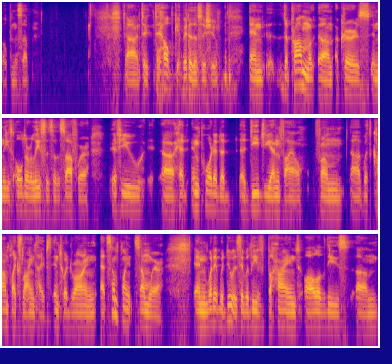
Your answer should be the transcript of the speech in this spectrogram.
open this up. Uh, to, to help get rid of this issue. And the problem um, occurs in these older releases of the software. If you uh, had imported a, a DGN file from uh, with complex line types into a drawing at some point somewhere. And what it would do is it would leave behind all of these um,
